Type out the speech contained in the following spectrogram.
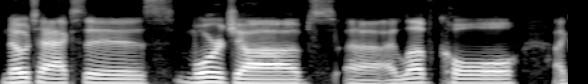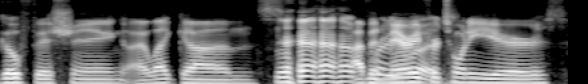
no taxes, more jobs. Uh, I love coal. I go fishing. I like guns. I've been married for 20 years.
